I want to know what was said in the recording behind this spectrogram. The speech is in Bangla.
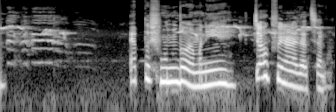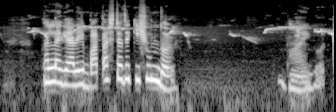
এত সুন্দর মানে চোখ ফেরানো যাচ্ছে না। ভালো লাগে, আর এই বাতাসটা যে কি সুন্দর। মাই গড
